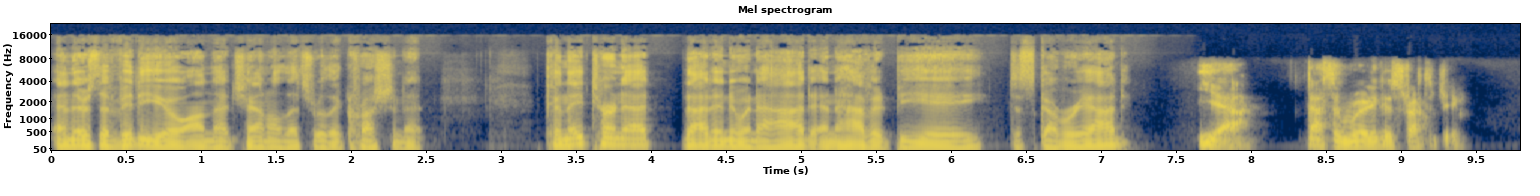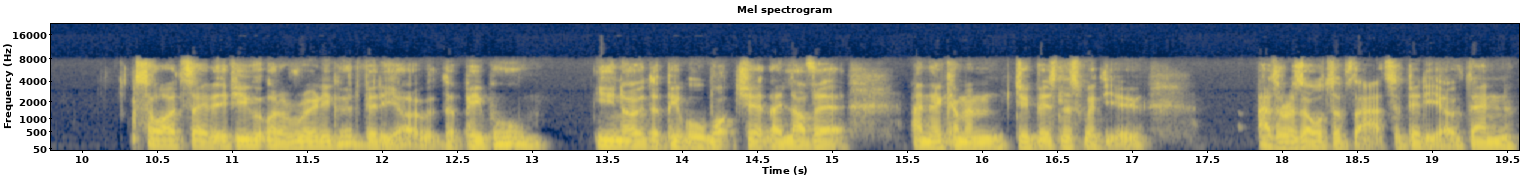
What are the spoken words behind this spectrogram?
and there's a video on that channel that's really crushing it. Can they turn that, that into an ad and have it be a discovery ad? Yeah, that's a really good strategy. So I'd say that if you've got a really good video that people, you know, that people watch it, they love it, and they come and do business with you as a result of that video, then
